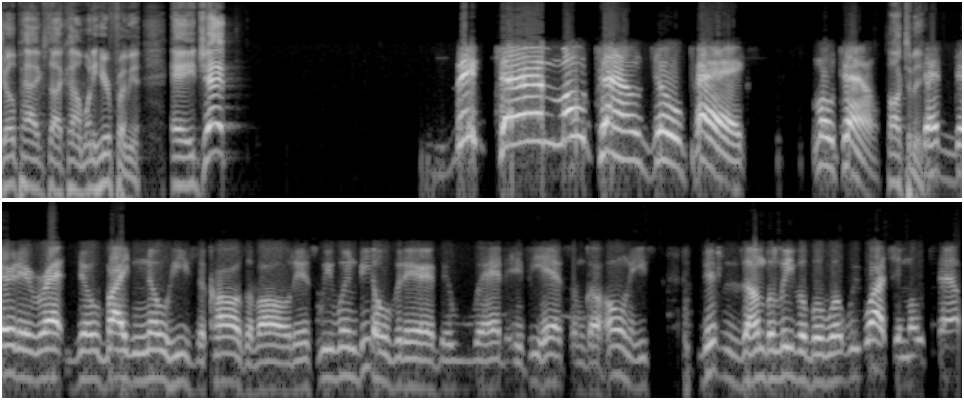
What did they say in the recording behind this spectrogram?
joepags.com. Want to hear from you. AJ. Big time Motown Joe Pags. Motown. Talk to me. That dirty rat Joe Biden know he's the cause of all this. We wouldn't be over there if, had, if he had some cojones. This is unbelievable what we watching, Motown.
